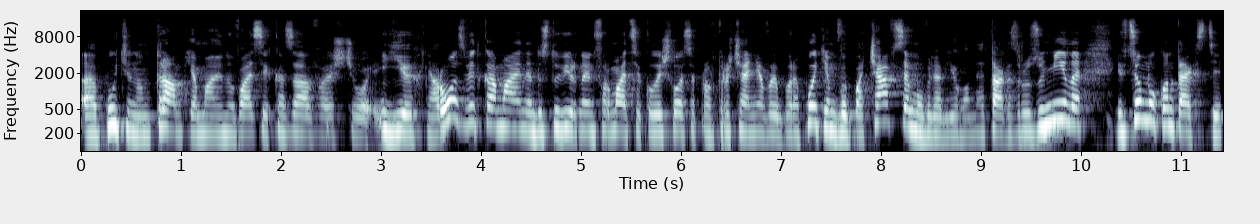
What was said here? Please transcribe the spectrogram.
е, Путіном Трамп, я маю на увазі, казав, що їхня розвідка має недостовірну інформацію, коли йшлося про втручання вибори. Потім вибачався, мовляв, його не так зрозуміли. І в цьому контексті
